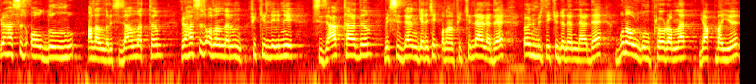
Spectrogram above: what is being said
rahatsız olduğum alanları size anlattım. Rahatsız olanların fikirlerini size aktardım ve sizden gelecek olan fikirlerle de önümüzdeki dönemlerde buna uygun programlar yapmayı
